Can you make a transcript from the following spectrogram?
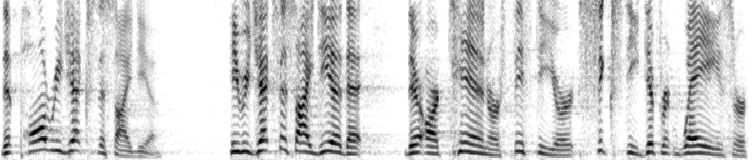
that Paul rejects this idea. He rejects this idea that there are 10 or 50 or 60 different ways or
